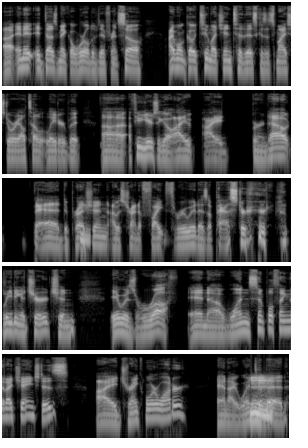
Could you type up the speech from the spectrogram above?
uh, and it, it does make a world of difference. So I won't go too much into this because it's my story. I'll tell it later. But uh, a few years ago, I, I burned out, bad depression. Mm. I was trying to fight through it as a pastor leading a church, and it was rough. And uh, one simple thing that I changed is I drank more water and I went mm. to hmm. bed.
